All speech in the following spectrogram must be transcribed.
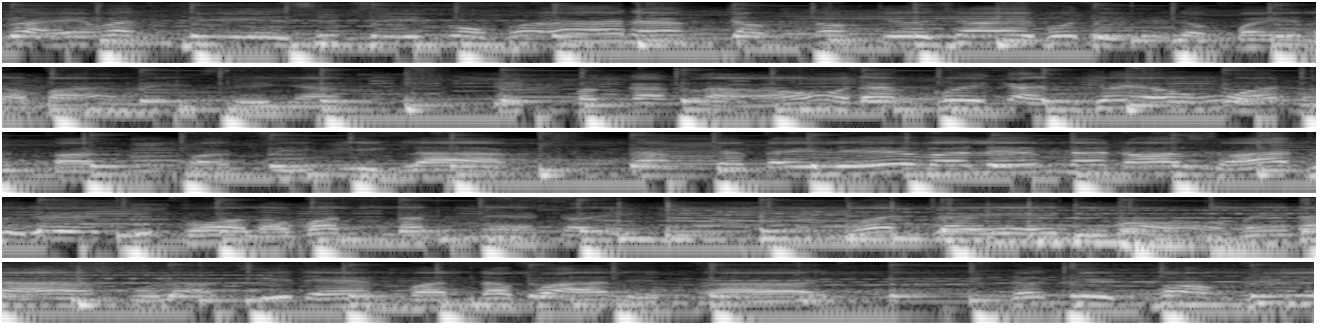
ไรวันที่14กุมภาพันธ์นางจับน้องเจอชายผู้ถือดอกไม้ละมาให้ซื้อยังเป็นประกังเหลาดังคุยกันเคยเอาหัวนอนตัดฝากสิงอีกลางดังจะได้เลือว่าเลืมนะนอสาธุเด้อคิดพอละวันนั้นแน่เคย หัวใจที่มอไม่นางกุหลาบสีแดงวันน้ำฟ้าเด่นทายดวงจิตของพี่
